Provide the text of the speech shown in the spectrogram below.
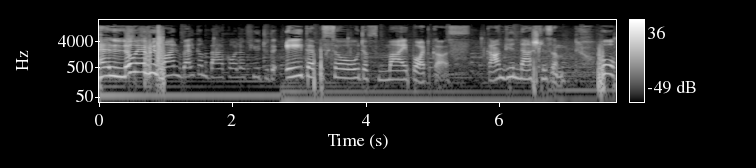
Hello, everyone. Welcome back, all of you, to the eighth episode of my podcast, Gandhian Nationalism. Hope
